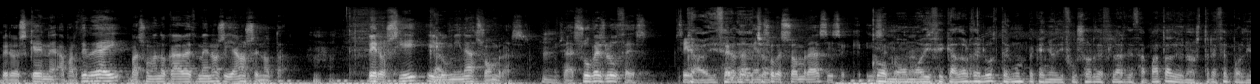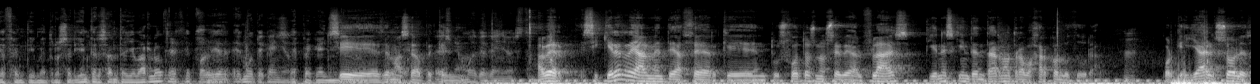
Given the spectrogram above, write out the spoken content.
Pero es que a partir de ahí va sumando cada vez menos y ya no se nota. Pero sí ilumina sombras. O sea, subes luces. Sí, Claro, dice, pero de también hecho, sombras y se. y Como modificador de luz tengo un pequeño difusor de flash de zapata de unos 13 por 10 centímetros. Sería interesante llevarlo. 13 por Sí. 10 es muy pequeño. Es pequeño. Sí, es demasiado Es pequeño. muy pequeño esto. A ver, si quieres realmente hacer que en tus fotos no se vea el flash, tienes que intentar no trabajar con luz dura. Porque ya el sol es,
